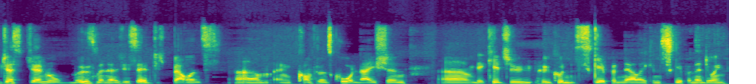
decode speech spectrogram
just general movement, as you said, just balance um, and confidence, coordination. Um, get kids who, who couldn't skip and now they can skip and they're doing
